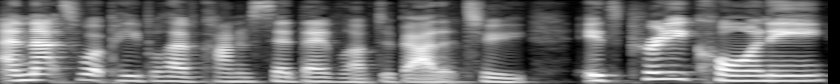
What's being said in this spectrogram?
and that's what people have kind of said they've loved about it too. It's pretty corny,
